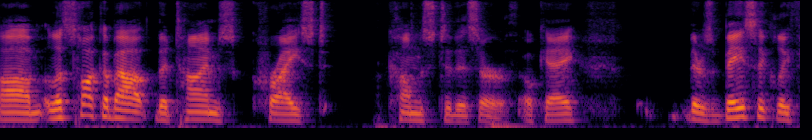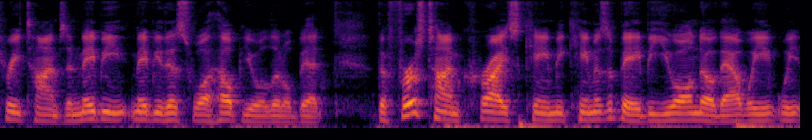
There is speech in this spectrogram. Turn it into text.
Um, let's talk about the times Christ comes to this earth, okay? There's basically three times, and maybe maybe this will help you a little bit. The first time Christ came, he came as a baby. You all know that. We we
